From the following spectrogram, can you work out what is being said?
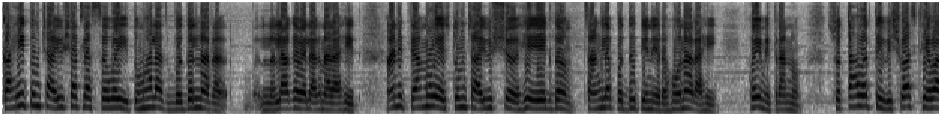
काही तुमच्या आयुष्यातल्या सवयी तुम्हालाच बदलणार लागाव्या लागणार आहेत. आणि त्यामुळेच तुमचं आयुष्य हे एकदम चांगल्या पद्धतीने होणार आहे. होय मित्रांनो स्वतःवरती विश्वास ठेवा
